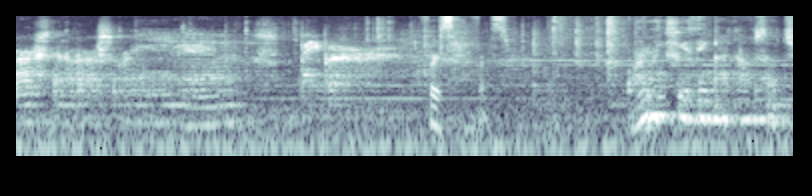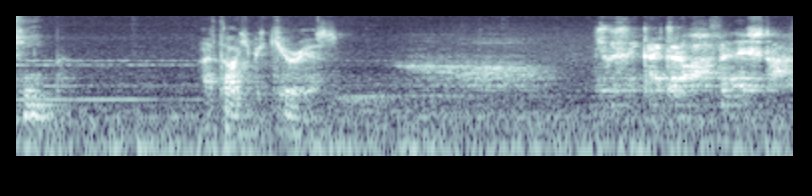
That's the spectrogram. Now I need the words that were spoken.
first anniversary paper. First, first. What makes you think I come so cheap? I thought you'd be curious. You think I could offer this stuff?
